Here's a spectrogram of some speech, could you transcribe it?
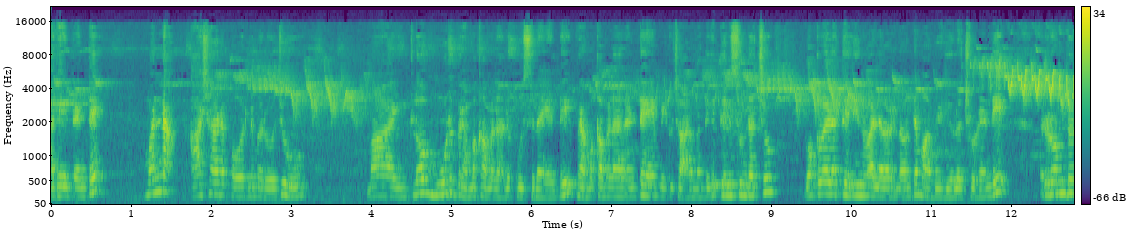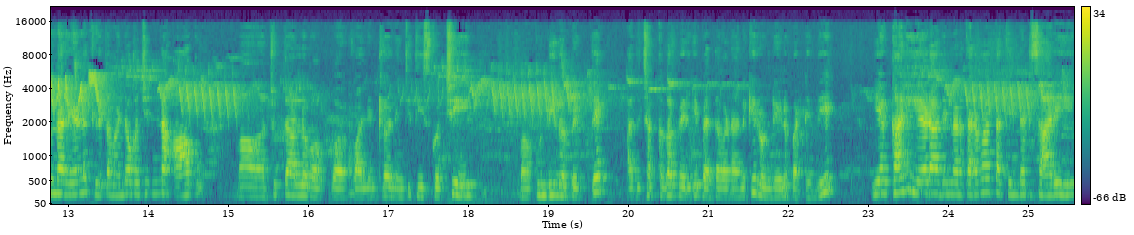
అదేంటంటే మొన్న ఆషాఢ పౌర్ణిమ రోజు మా ఇంట్లో మూడు బ్రహ్మకమలాలు పూసినాయండి. బ్రహ్మకమలాలు అంటే మీకు చాలా మందికి తెలిసి ఉండొచ్చు. ఒకవేళ తెలియని వాళ్ళు ఎవరైనా ఉంటే మా వీడియోలో చూడండి. రెండున్నరేళ్ళ క్రితం అంటే ఒక చిన్న ఆకు మా చుట్టాల్లో వాళ్ళ ఇంట్లో నుంచి తీసుకొచ్చి కుండీలో పెడితే అది చక్కగా పెరిగి పెద్దవడానికి రెండేళ్ళు పట్టింది. ఏ- కానీ ఏడాదిన్నర తర్వాత కిందటిసారి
